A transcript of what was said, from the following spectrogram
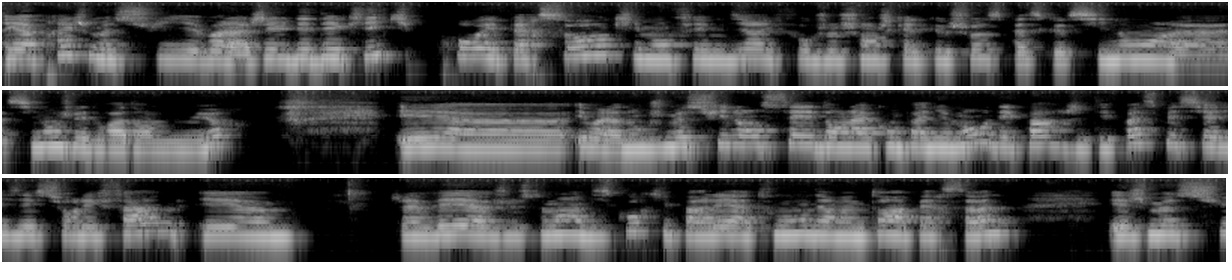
et après, je me suis, voilà, j'ai eu des déclics pro et perso qui m'ont fait me dire il faut que je change quelque chose parce que sinon, euh, sinon je vais droit dans le mur. Et, euh, et, voilà, donc je me suis lancée dans l'accompagnement. Au départ, j'étais pas spécialisée sur les femmes et euh, j'avais justement un discours qui parlait à tout le monde et en même temps à personne. Et je me suis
